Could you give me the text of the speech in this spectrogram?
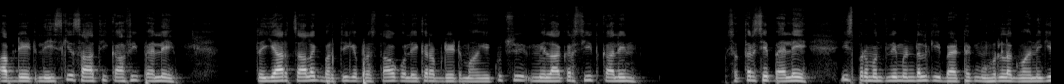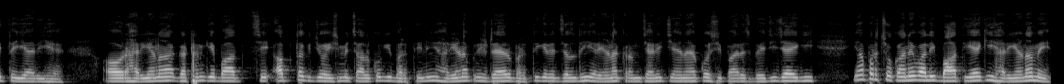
अपडेट ली। इसके साथ ही काफ़ी पहले तैयार चालक भर्ती के प्रस्ताव को लेकर अपडेट मांगे। कुछ मिलाकर शीतकालीन सत्र से पहले इस पर मंत्रिमंडल की बैठक मुहर लगवाने की तैयारी है। और हरियाणा गठन के बाद से अब तक जो इसमें चालकों की भर्ती नहीं हरियाणा पुलिस ड्राइवर भर्ती के लिए जल्द ही हरियाणा कर्मचारी चयन आयोग को सिफारिश भेजी जाएगी। यहाँ पर चौंकाने वाली बात यह है कि हरियाणा में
